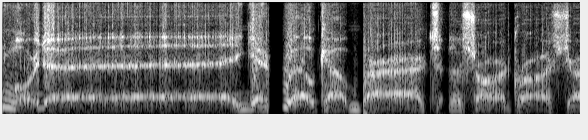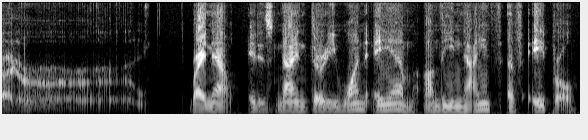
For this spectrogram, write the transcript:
morning and welcome back to the Sean Cross Channel. Right now, it is 9.31 a.m. on the 9th of April.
